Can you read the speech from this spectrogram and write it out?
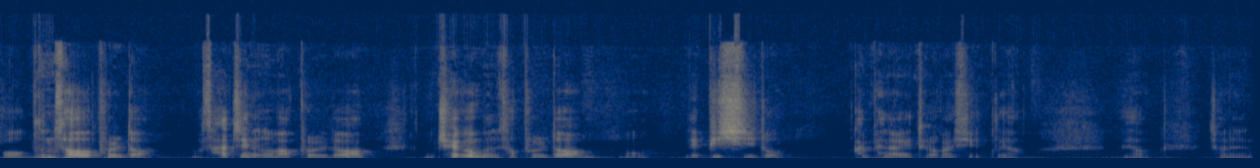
뭐 문서 폴더, 뭐 사진, 음악 폴더, 최근 문서 폴더, 뭐 내 PC도 간편하게 들어갈 수 있고요. 그래서 저는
